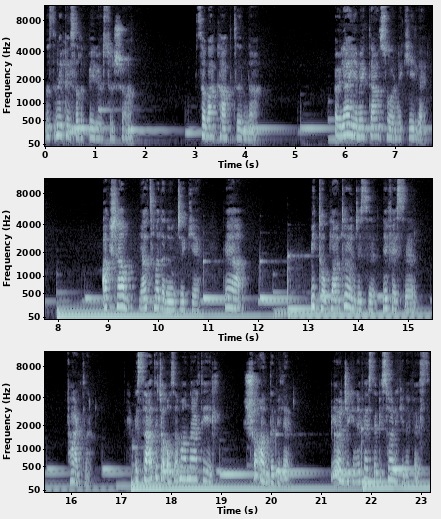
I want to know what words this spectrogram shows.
Nasıl nefes alıp veriyorsun şu an? Sabah kalktığında, öğlen yemekten sonrakiyle, akşam yatmadan önceki veya bir toplantı öncesi nefesi farklı. Ve sadece o zamanlar değil, şu anda bile bir önceki nefesle bir sonraki nefes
